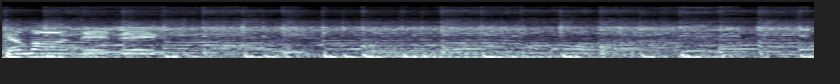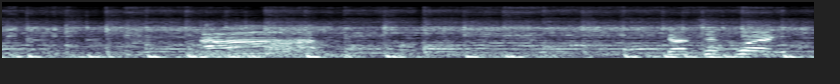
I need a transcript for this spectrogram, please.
Come on, DD. Ah! Got too quick.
